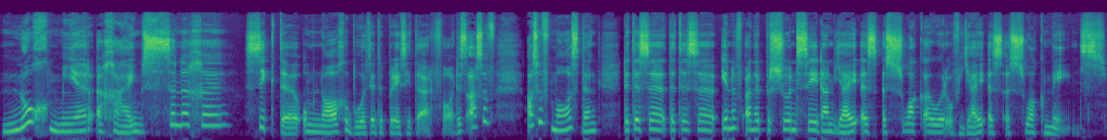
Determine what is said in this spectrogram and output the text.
nog meer 'n geheimsinnige siekte om nageboorte depressie te ervaar. Dis asof asof ma's dink dit is 'n dit is 'n een of ander persoon sê dan jy is 'n swak ouer of jy is 'n swak mens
